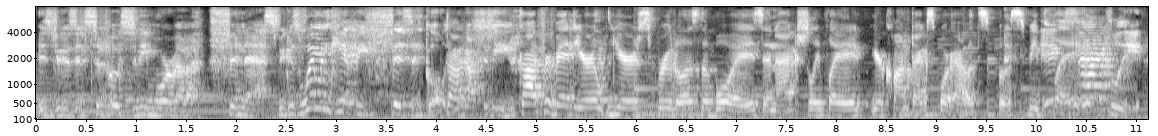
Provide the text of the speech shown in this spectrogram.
is because it's supposed to be more about finesse, because women can't be physical. You have to be God forbid you're you're as brutal as the boys and actually play your contact sport how it's supposed to be played. Exactly.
